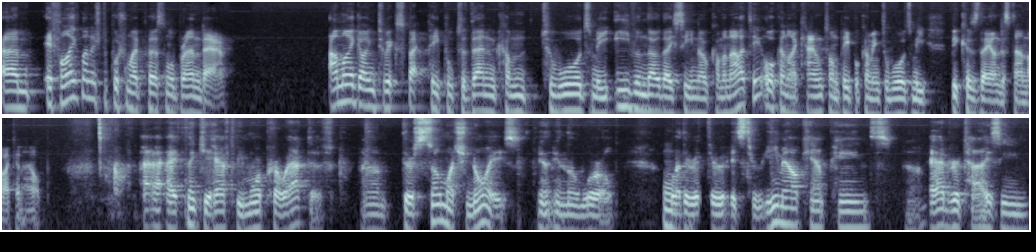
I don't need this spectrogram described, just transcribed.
Um, if I've managed to push my personal brand out, am I going to expect people to then come towards me even though they see no commonality, or can I count on people coming towards me because they understand I can help? I, I think you have to be more proactive. Um, there's so much noise in, in the world, mm. whether it through it's through email campaigns, uh, advertising,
